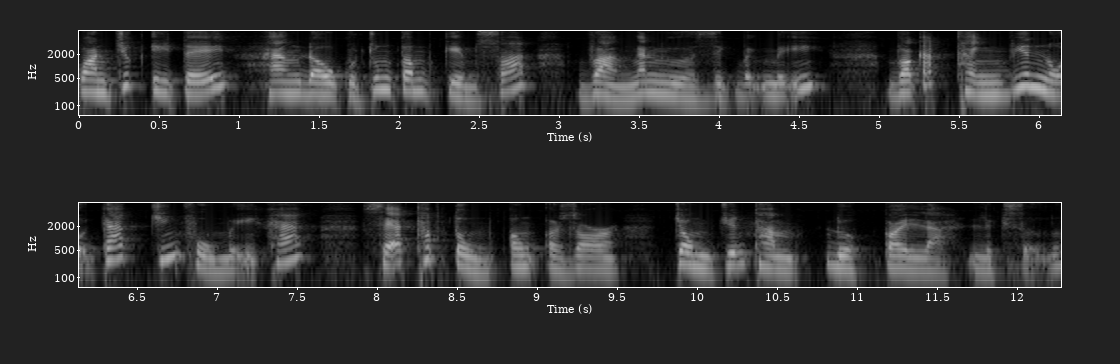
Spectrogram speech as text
quan chức y tế hàng đầu của Trung tâm Kiểm soát và Ngăn ngừa Dịch bệnh Mỹ và các thành viên nội các chính phủ Mỹ khác sẽ thắp tùng ông Azar trong chuyến thăm được coi là lịch sử.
